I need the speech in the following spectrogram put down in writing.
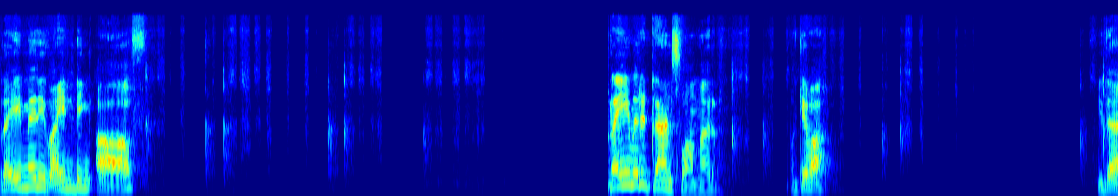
primary winding of primary transformer. ஓகேவா இதை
